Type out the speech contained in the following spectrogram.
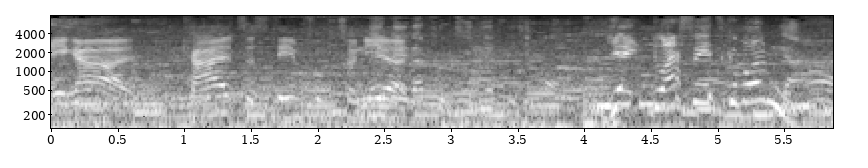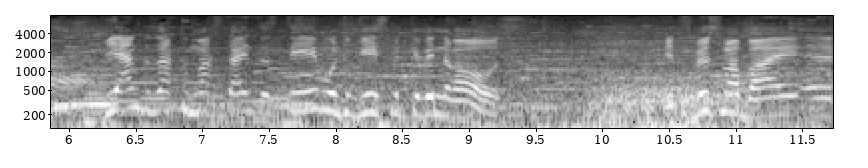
Egal. Karls System Nee, nee, funktioniert. das funktioniert nicht immer. Ja, du hast ja jetzt gewonnen. Ja. Wir haben gesagt, du machst dein System und du gehst mit Gewinn raus. Jetzt müssen wir bei äh,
